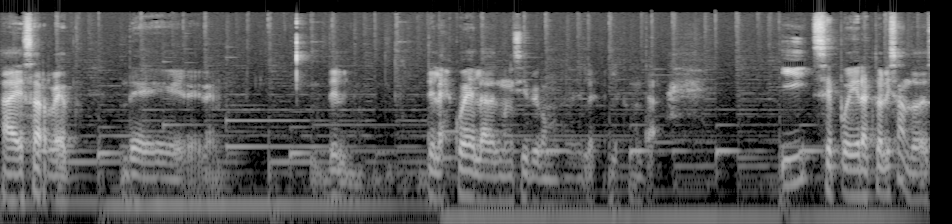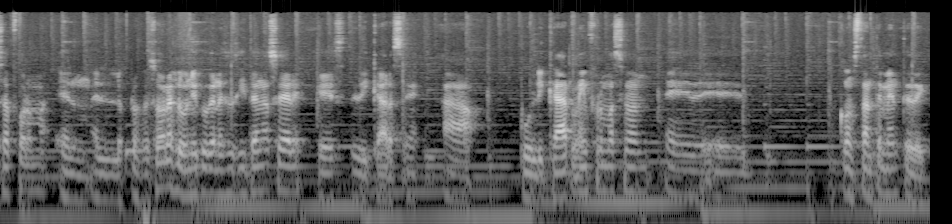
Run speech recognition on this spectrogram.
a esa red de, de, la escuela, del municipio, como les, comentaba. Y se puede ir actualizando de esa forma. los profesores lo único que necesitan hacer es dedicarse a publicar la información eh, constantemente de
